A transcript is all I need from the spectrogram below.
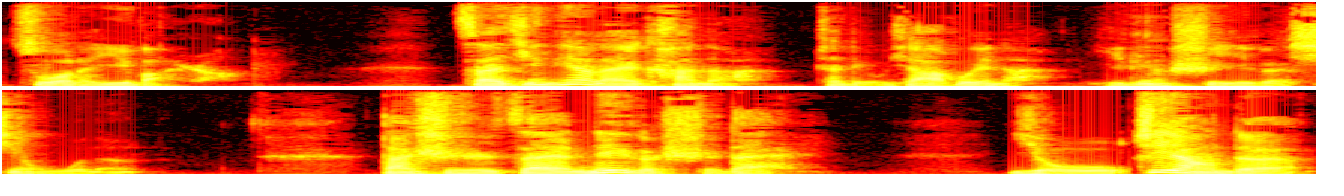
坐了一晚上。在今天来看呢，这柳下惠呢。一定是一个性无能，但是在那个时代，有这样的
